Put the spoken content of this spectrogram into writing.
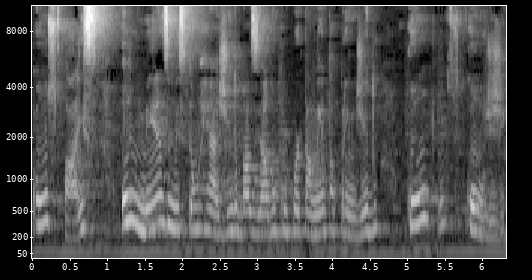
com os pais ou mesmo estão reagindo baseado em um comportamento aprendido com o cônjuge,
